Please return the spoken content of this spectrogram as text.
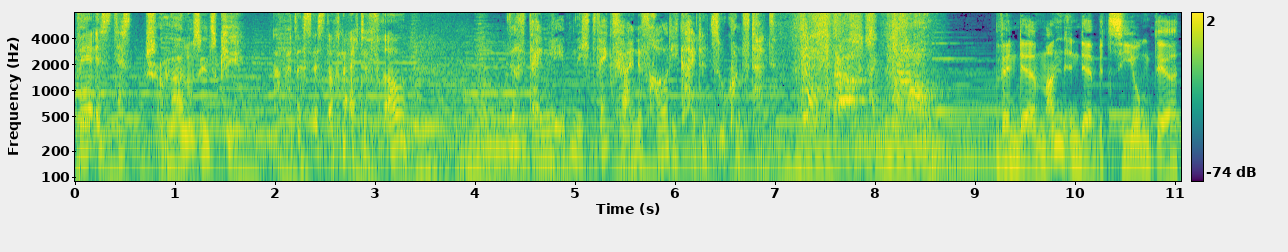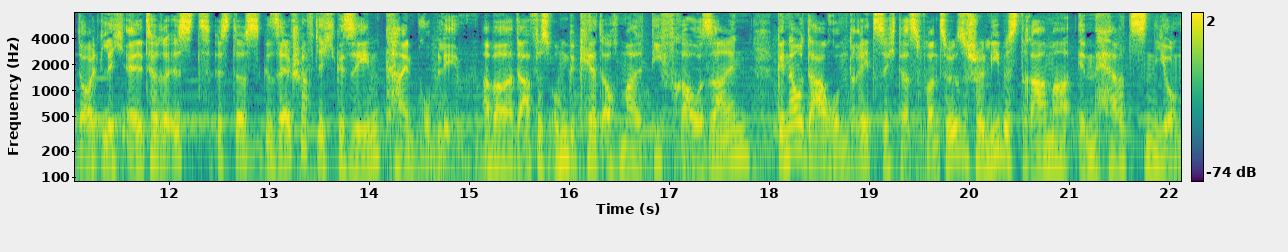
Wer ist das? Shona Lusinski. Aber das ist doch eine alte Frau. Wirf dein Leben nicht weg für eine Frau, die keine Zukunft hat. Wenn der Mann in der Beziehung der deutlich ältere ist, ist das gesellschaftlich gesehen kein Problem. Aber darf es umgekehrt auch mal die Frau sein? Genau darum dreht sich das französische Liebesdrama Im Herzen jung.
